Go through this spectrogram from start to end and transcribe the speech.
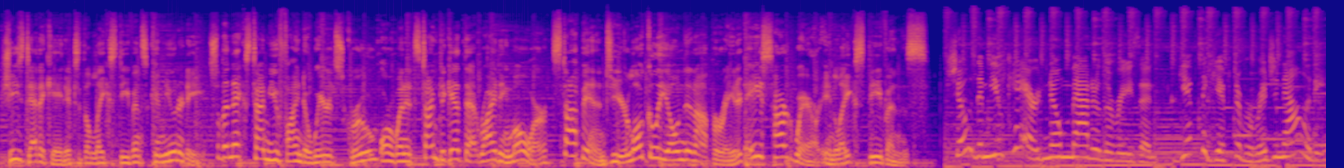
She's dedicated to the Lake Stevens community. So the next time you find a weird screw, or when it's time to get that riding mower, stop in to your locally owned and operated Ace Hardware in Lake Stevens. Show them you care no matter the reason. Give the gift of originality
